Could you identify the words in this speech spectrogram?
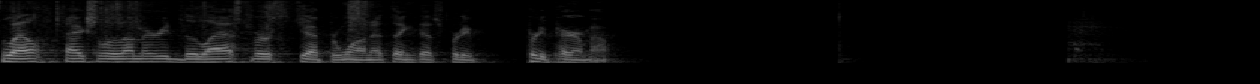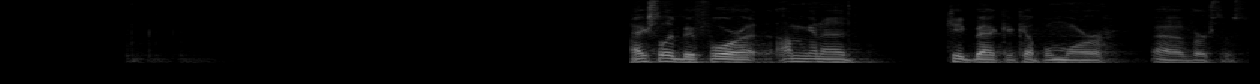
well, actually, let me read the last verse of chapter 1. I think that's pretty, pretty paramount. Actually, before I'm going to kick back a couple more uh, verses.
